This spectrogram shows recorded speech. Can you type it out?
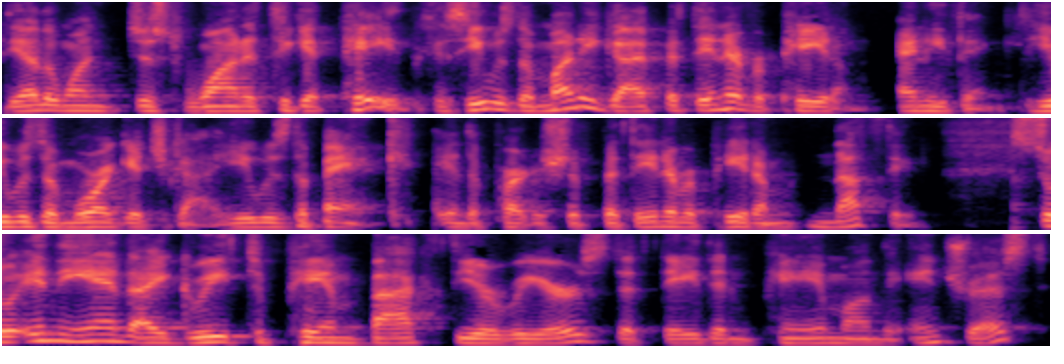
The other one just wanted to get paid because he was the money guy, but they never paid him anything. He was the mortgage guy. He was the bank in the partnership, but they never paid him nothing. So in the end, I agreed to pay him back the arrears that they didn't pay him on the interest.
